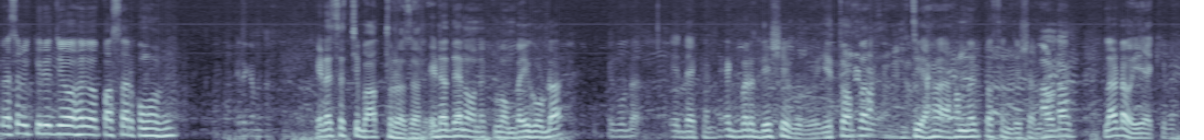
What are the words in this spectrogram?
বেচা বিক্রি যে হয় পাঁচ হাজার কম হবে। এটা এটা চাচ্ছি বাহাত্তর হাজার। এটা দেন অনেক লম্বা। এই গোটা এই গোটা এ দেখেন একবারে দেশে গরু এ তো আপনার জি হ্যাঁ হান্ড্রেড পার্সেন্ট দেশের লাউডা লাউডা ওই একই ভাই।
